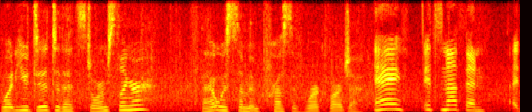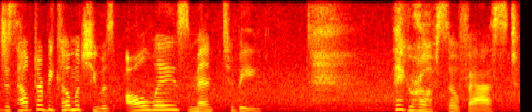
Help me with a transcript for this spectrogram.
What you did to that Stormslinger? That was some impressive work, Varja. Hey, it's nothing. I just helped her become what she was always meant to be. They grow up so fast.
